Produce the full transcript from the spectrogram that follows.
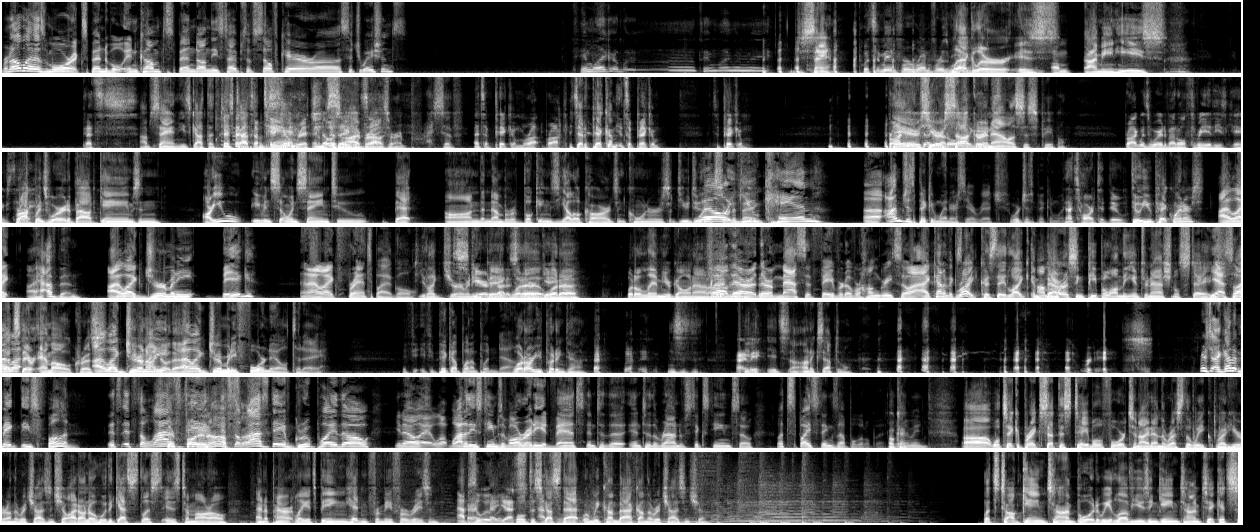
Ronaldo has more expendable income to spend on these types of self care uh, situations. Tim Legler. uh, Tim Legler Just saying. puts him in for a run for his money. Legler is, Um, I mean, he's, That's I'm saying, he's got the, he's got the That's a pick 'em, tan, Rich. and those eyebrows are impressive. that's a pick 'em, Ro- Brock. Is that a pick 'em? It's a pick 'em. It's a pick 'em. There's your soccer analysis, people. Brockman's worried about all three of these games. Today. Brockman's worried about games, and are you even so insane to bet on the number of bookings, yellow cards, and corners? Do you do well, that sort of thing? you can. Uh, I'm just picking winners here, Rich. We're just picking winners. That's hard to do. Do you pick winners? I like. I have been. I like Germany big, and I like France by a goal. You like Germany Scared about big? his What a game, what a though. What a limb you're going out Well, on. they're they're a massive favorite over Hungary, so I, I kind of ex- Right, because they like embarrassing people on the international stage. Yeah, so I that's li- their mo, Chris. I like Germany. Even I know that. I like Germany four 0 today. If you, if you pick up what I'm putting down, what are you putting down? this is I mean, it's uh, unacceptable. Rich, Rich, I got to make these fun. It's it's the last. They're fun day of- enough. It's the last day of group play, though. You know, a lot of these teams have already advanced into the into the round of 16. So let's spice things up a little bit. You Okay. know what I mean, Uh, we'll take a break, set this table for tonight and the rest of the week right here on the Rich Eisen Show. I don't know who the guest list is tomorrow, and apparently it's being hidden from me for a reason. absolutely. Yes. We'll discuss that when we come back on the Rich Eisen Show. Let's talk game time. Boy, do we love using game time tickets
